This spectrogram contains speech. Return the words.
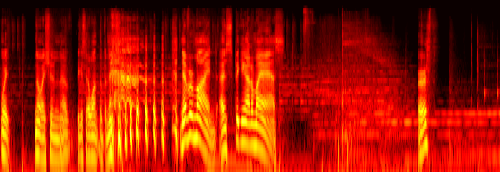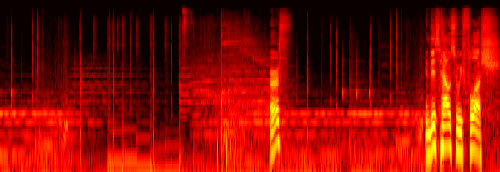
Wait. No, I shouldn't have, because I want the banana. Never mind. I'm speaking out of my ass. Earth. Earth. In this house, we flush.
